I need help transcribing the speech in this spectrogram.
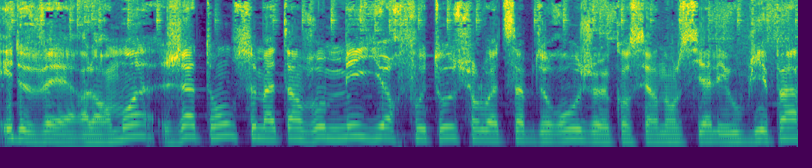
et de vert. Alors moi, j'attends ce matin vos meilleures photos sur le WhatsApp de Rouge concernant le ciel. Et n'oubliez pas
